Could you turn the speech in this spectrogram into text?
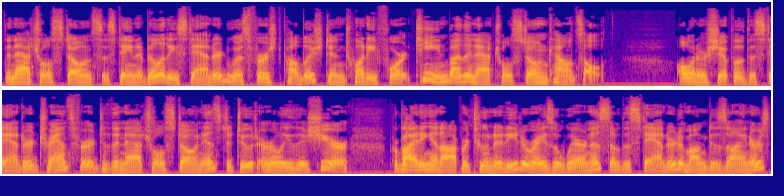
The Natural Stone Sustainability Standard was first published in 2014 by the Natural Stone Council. Ownership of the standard transferred to the Natural Stone Institute early this year, providing an opportunity to raise awareness of the standard among designers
